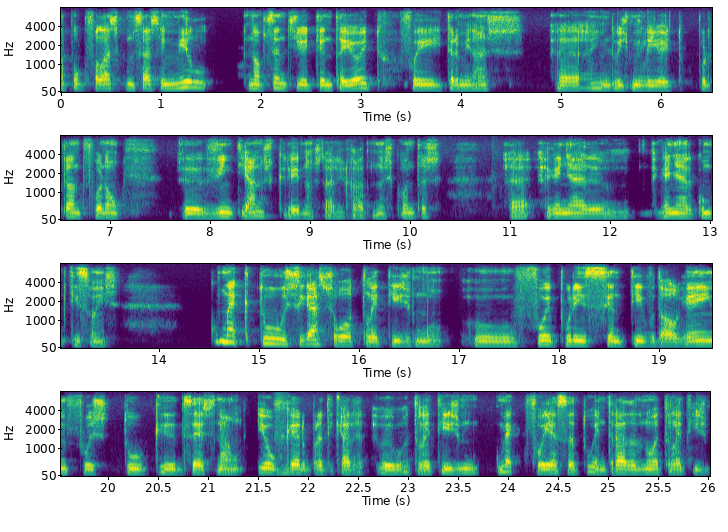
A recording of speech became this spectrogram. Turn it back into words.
há, pouco falaste que começaste em 1988, foi terminaste uh, em 2008, portanto foram uh, eh, 20 anos, creio não estar errado nas contas, uh, a, ganhar, a ganhar competições. Como é que tu chegaste ao atletismo foi por incentivo de alguém? Foste tu que disseste, não, eu uhum. quero praticar o atletismo. Como é que foi essa tua entrada no atletismo?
